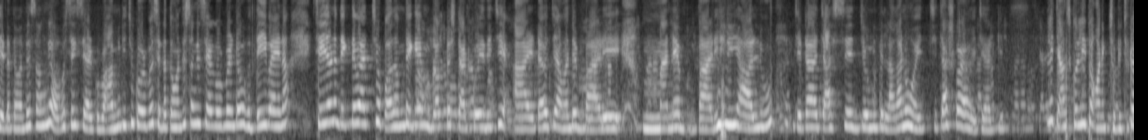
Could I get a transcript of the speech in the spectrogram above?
যেটা তোমাদের সঙ্গে অবশ্যই শেয়ার করব। আমি কিছু করব, সেটা তোমাদের সঙ্গে শেয়ার করব এটা হতেই পারে না। সেই জন্য দেখতে পাচ্ছ, প্রথম থেকে আমি ব্লগটা স্টার্ট করে দিচ্ছি। আর এটা হচ্ছে আমাদের বাড়ি মানে বাড়িরই আলু, যেটা চাষের জমিতে লাগানো হয়েছে চাষ করা হয়েছে আর কি। তাহলে চাষ করলেই তো অনেক ছোটো ছোটো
